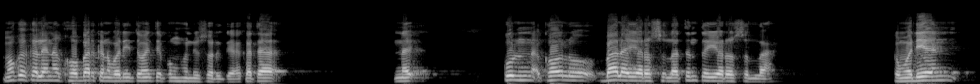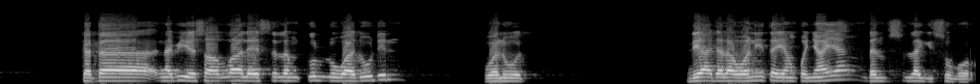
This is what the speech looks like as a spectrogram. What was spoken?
Maukah kalian aku khabarkan wanita-wanita penghuni surga? Kata Kulna qalu bala ya Rasulullah, tentu ya Rasulullah. Kemudian kata Nabi sallallahu alaihi wasallam kullu wadudin walud. Dia adalah wanita yang penyayang dan lagi subur.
